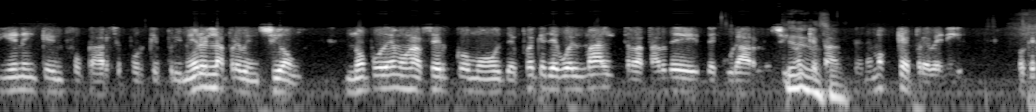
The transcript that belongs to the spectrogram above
tienen que enfocarse, porque primero en la prevención. No podemos hacer como después que llegó el mal, tratar de, de curarlo, sino que tenemos que prevenir. Ok,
